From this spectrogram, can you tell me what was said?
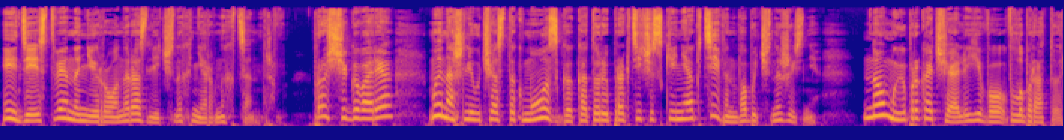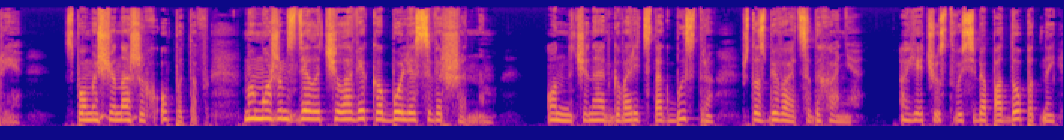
и действие на нейроны различных нервных центров. Проще говоря, мы нашли участок мозга, который практически не активен в обычной жизни, но мы прокачали его в лаборатории. С помощью наших опытов мы можем сделать человека более совершенным. Он начинает говорить так быстро, что сбивается дыхание а я чувствую себя подопытной,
